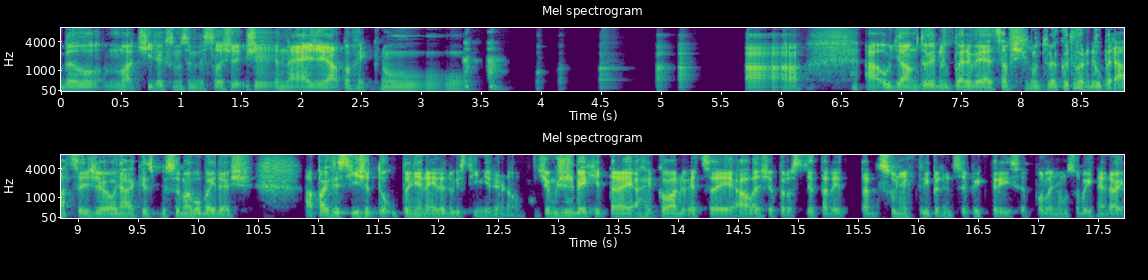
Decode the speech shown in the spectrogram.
byl mladší, tak jsem si myslel, že, že ne, že já to heknu a, a udělám tu jednu super věc a všechno tu jako tvrdou práci, že jo, nějakým způsobem obejdeš. A pak zjistíš, že to úplně nejde do jistý míry, no. Že můžeš být chytrý a hackovat věci, ale že prostě tady, tady jsou některé principy, které se podle něm sobě nedají.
